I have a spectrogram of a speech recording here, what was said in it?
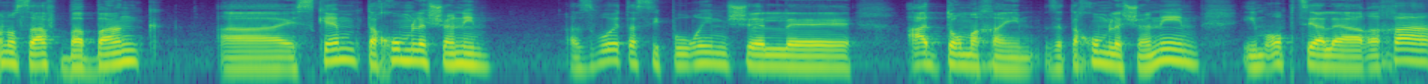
נוסף, בבנק ההסכם תחום לשנים. עזבו את הסיפורים של uh, עד תום החיים, זה תחום לשנים, עם אופציה להארכה,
